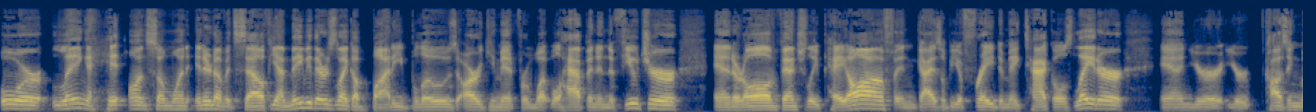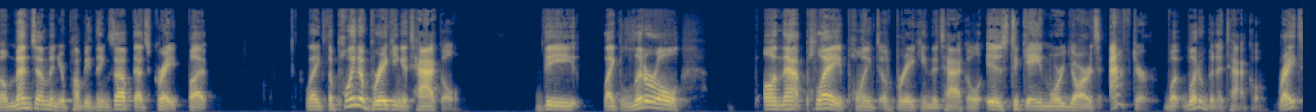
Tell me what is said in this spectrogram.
or laying a hit on someone in and of itself. Yeah, maybe there's like a body blows argument for what will happen in the future and it'll all eventually pay off and guys will be afraid to make tackles later and you're you're causing momentum and you're pumping things up. That's great, but like the point of breaking a tackle, the like literal on that play point of breaking the tackle is to gain more yards after what would have been a tackle, right?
